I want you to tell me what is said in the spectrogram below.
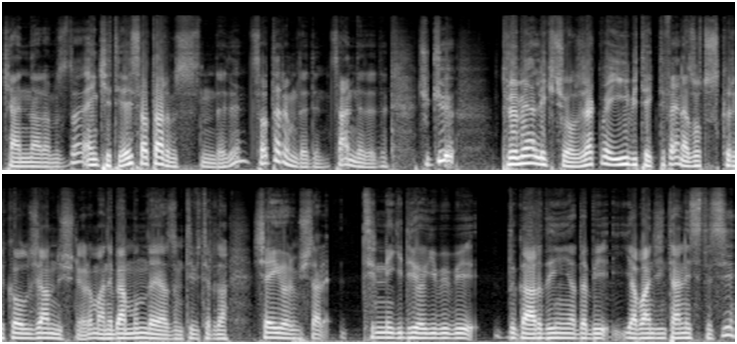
kendi aramızda. Enketia'yı satar mısın dedin. Satarım dedin. Sen de dedin. Çünkü Premier Lig içi olacak ve iyi bir teklif en az 30-40 olacağını düşünüyorum. Hani ben bunu da yazdım Twitter'da. Şey görmüşler. Trini gidiyor gibi bir The Guardian ya da bir yabancı internet sitesi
